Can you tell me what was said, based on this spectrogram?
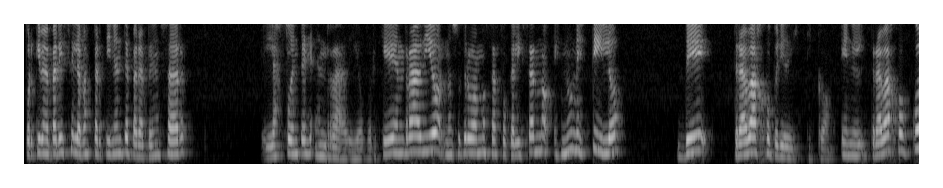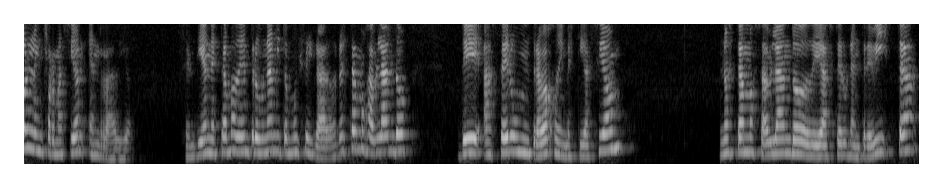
porque me parece la más pertinente para pensar las fuentes en radio, porque en radio nosotros vamos a focalizarnos en un estilo de trabajo periodístico, en el trabajo con la información en radio. ¿Se entiende? Estamos dentro de un ámbito muy sesgado. No estamos hablando de hacer un trabajo de investigación, no estamos hablando de hacer una entrevista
